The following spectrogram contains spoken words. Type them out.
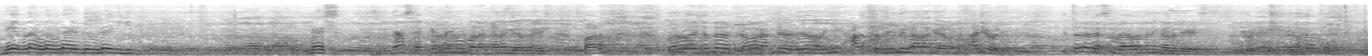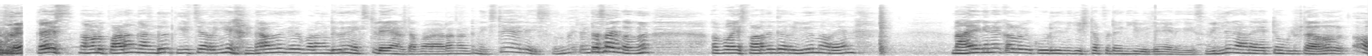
ഇവിടെ ഇവിടെ ഇവിടെ ഇവിടെ ഇവിടെ ഇവിടെ ഇരിക്കും. ഞാൻ സെക്കൻഡ് ടൈം പടം കാണാൻ കയറുന്നത് പടം ഒരു പ്രാവശ്യത്തെ ഷോ കണ്ട് വെടി ഇറങ്ങി അടുത്ത വീണ്ടും കാണാൻ കയറുന്നത് അടിപൊളി. ഇത്ര രസം വേറെ എന്തെങ്കിലും കാണില്ല ഗൈസ് അടിപൊളി. ഗൈസ് നമ്മൾ പടം കണ്ട് തിരിച്ചിറങ്ങി രണ്ടാമതും കയറി പടം കണ്ട്. നെക്സ്റ്റ് ഡേ ആണ് കേട്ടോ പടം കണ്ടിട്ട് നെക്സ്റ്റ് ഡേ ആയില്ലേ ഒന്ന് രണ്ട് ദിവസമായി തോന്നുന്നു. അപ്പോൾ ഈ പടത്തിന്റെ റിവ്യൂ എന്ന് പറയാൻ നായകനേക്കാൾ കൂടുതൽ എനിക്ക് ഇഷ്ടപ്പെട്ട എനിക്ക് വില്ലനെയാണ് കേസ് വില്ലനാണ് ഏറ്റവും കൂടുതൽ ടെറർ ഓ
